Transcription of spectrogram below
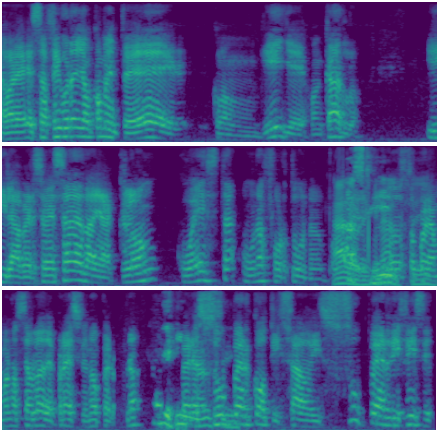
Ahora, esa figura yo comenté con Guille, Juan Carlos, y la versión esa de Diaclon cuesta una fortuna. Porque Ah, la en original, este sí. programa no se habla de precio, ¿no? Pero, no, pero es sí. súper cotizado y súper difícil.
